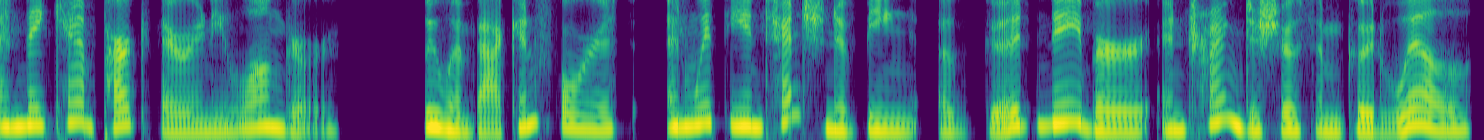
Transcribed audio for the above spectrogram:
and they can't park there any longer. We went back and forth, and with the intention of being a good neighbor and trying to show some goodwill,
